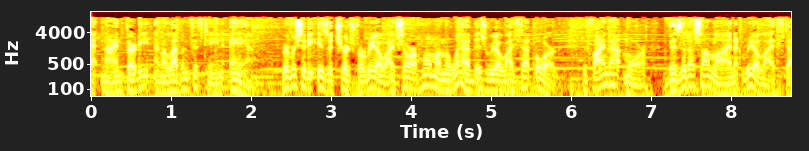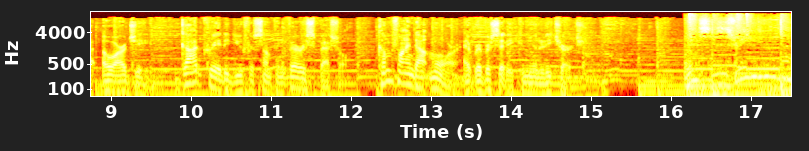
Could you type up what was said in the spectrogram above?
at 9:30 and 11:15 a.m. River City is a church for real life, so our home on the web is reallife.org. To find out more, visit us online at reallife.org. God created you for something very special. Come find out more at River City Community Church. This is real life.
